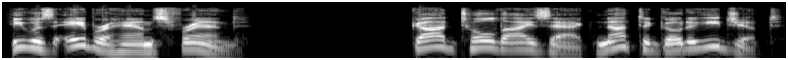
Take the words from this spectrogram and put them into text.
He was Abraham's friend. God told Isaac not to go to Egypt.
